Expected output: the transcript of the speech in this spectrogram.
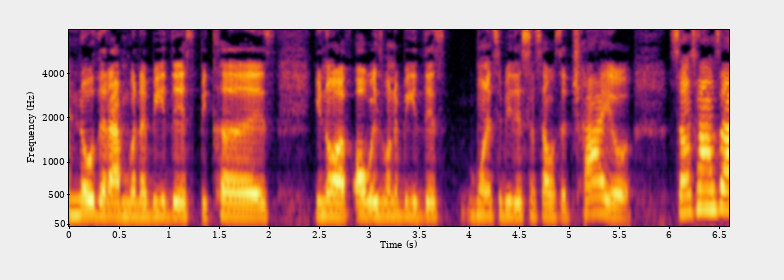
know that I'm gonna be this because you know I've always wanted to be this, wanted to be this since I was a child. Sometimes I,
